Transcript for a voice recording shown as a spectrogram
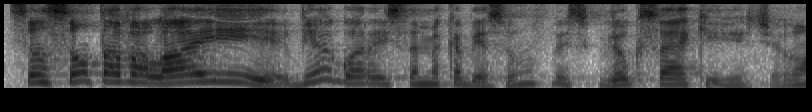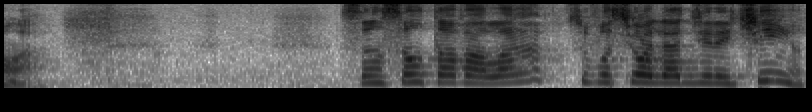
Sansão estava lá e. Vê agora isso na minha cabeça. Vamos ver, o que sai aqui, gente. Vamos lá. Sansão estava lá, se você olhar direitinho,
